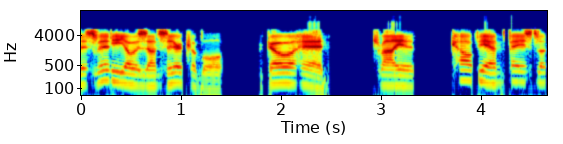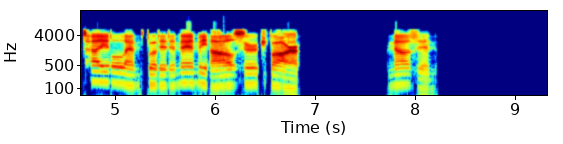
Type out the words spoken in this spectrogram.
This video is unsearchable. Go ahead. Try it. Copy and paste the title and put it in any all search bar. Nothing.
